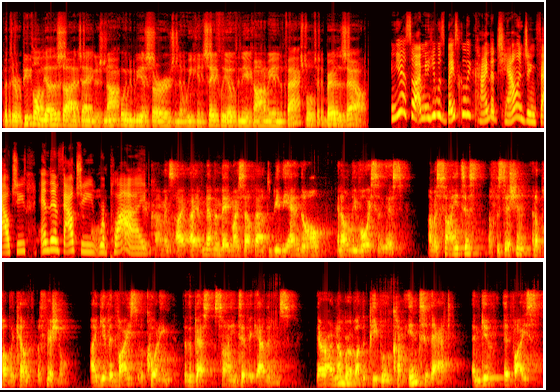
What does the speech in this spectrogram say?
but there are people on the other side saying there's not going to be a surge and that we can safely open the economy, and the facts will t- bear this out. Yeah, so I mean, he was basically kind of challenging Fauci, and then Fauci replied. Your comments. I, I have never made myself out to be the end all and only voice in this. I'm a scientist, a physician, and a public health official. I give advice according to the best scientific evidence. There are a number of other people who come into that and give advice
